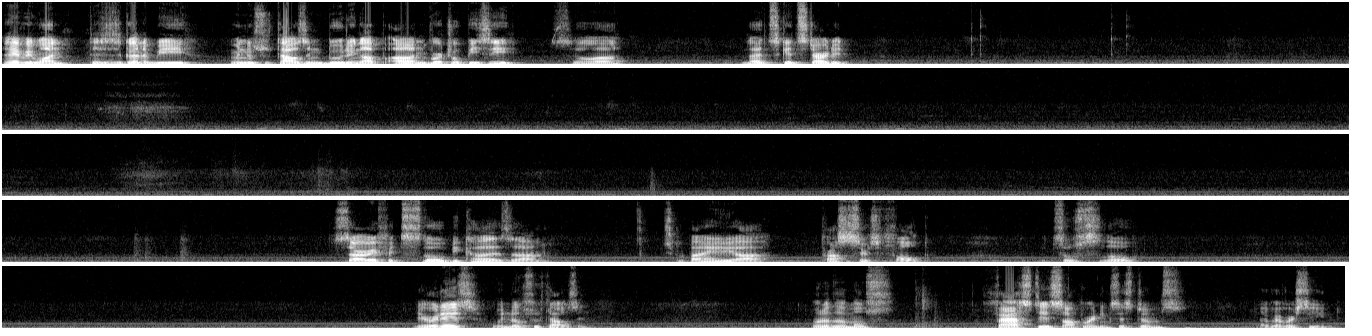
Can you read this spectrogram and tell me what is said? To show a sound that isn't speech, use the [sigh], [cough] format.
Hey everyone, this is gonna be Windows 2000 booting up on Virtual PC. So, uh, let's get started. Sorry if it's slow because, um, it's my, uh, processor's fault. It's so slow. There it is, Windows 2000. One of the most fastest operating systems I've ever seen.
